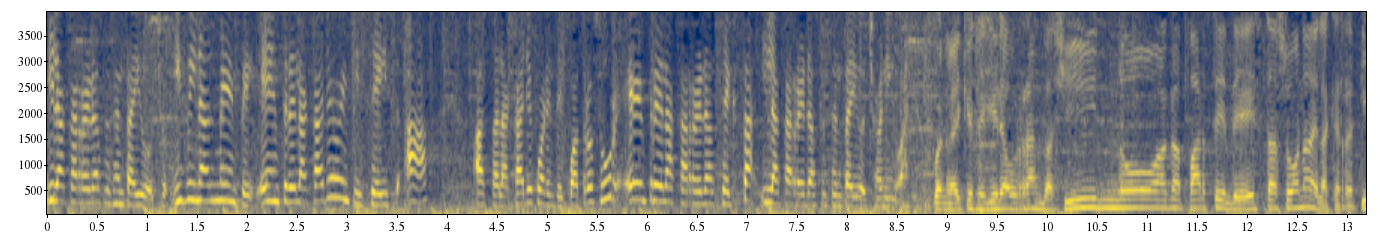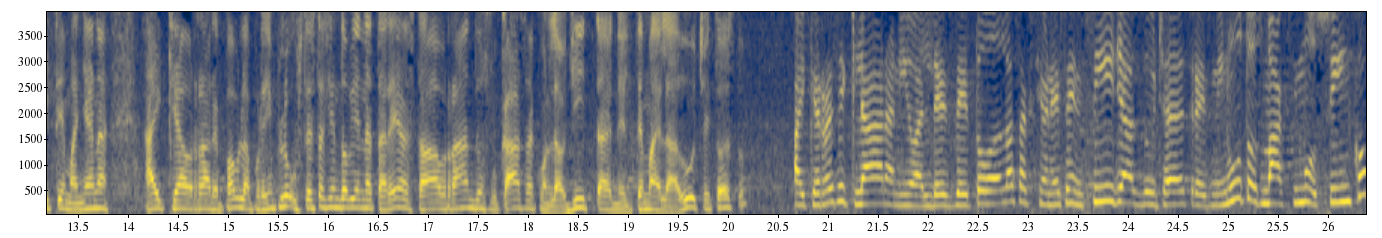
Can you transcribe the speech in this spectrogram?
y la carrera 68. Y finalmente, entre la calle 26A hasta la calle 44 Sur, entre la carrera sexta y la carrera 68, Aníbal. Bueno, hay que seguir ahorrando, así no haga parte de esta zona de la que repite mañana, hay que ahorrar. Paula, por ejemplo, ¿usted está haciendo bien la tarea? ¿Está ahorrando en su casa con la ollita, en el tema de la ducha y todo esto? Hay que reciclar, Aníbal, desde todas las acciones sencillas, ducha de tres minutos, máximo cinco,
